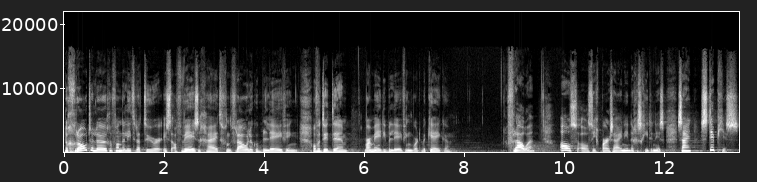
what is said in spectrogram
De grote leugen van de literatuur is de afwezigheid van de vrouwelijke beleving, of het dédain waarmee die beleving wordt bekeken. Vrouwen, als ze al zichtbaar zijn in de geschiedenis, zijn stipjes.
